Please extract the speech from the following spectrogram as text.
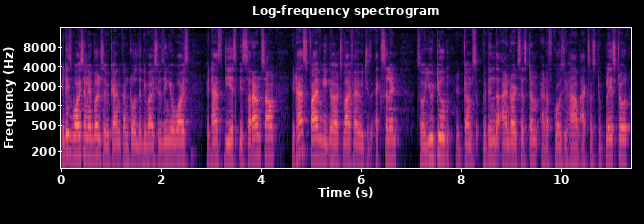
It is voice enabled so you can control the device using your voice. It has DSP surround sound. It has 5 gigahertz Wi-Fi which is excellent. So YouTube it comes within the Android system and of course you have access to Play Store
